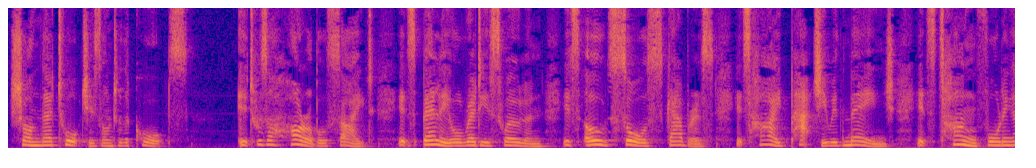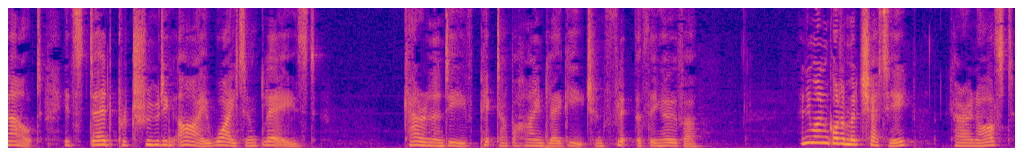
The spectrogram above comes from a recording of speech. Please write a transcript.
shone their torches onto the corpse. It was a horrible sight, its belly already swollen, its old sores scabrous, its hide patchy with mange, its tongue falling out, its dead protruding eye white and glazed. Karen and Eve picked up a hind leg each and flipped the thing over. Anyone got a machete? Karen asked.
